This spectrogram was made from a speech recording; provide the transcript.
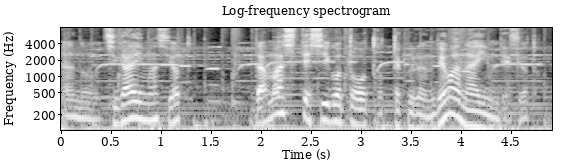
あの違いますよと。騙して仕事を取ってくるんではないんですよと。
